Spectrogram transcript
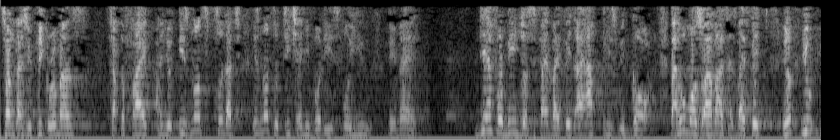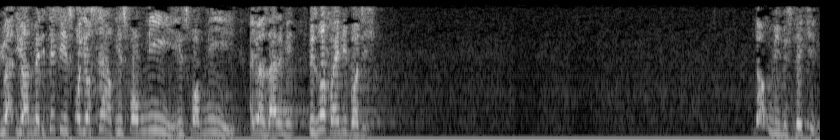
Sometimes you pick Romans chapter 5 and you, it's not so that it's not to teach anybody, it's for you. Amen. Therefore, being justified by faith, I have peace with God, by whom also I have access by faith. You know, you, you, are, you are meditating, it's for yourself, it's for me, it's for me. Are you understanding me? It's not for anybody. Don't be mistaken.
